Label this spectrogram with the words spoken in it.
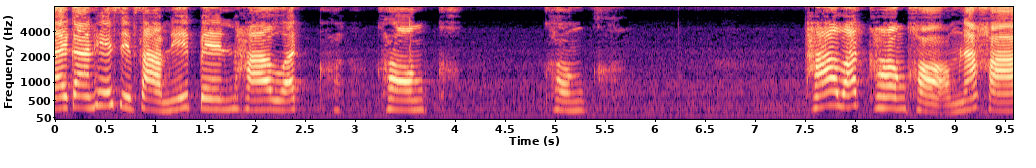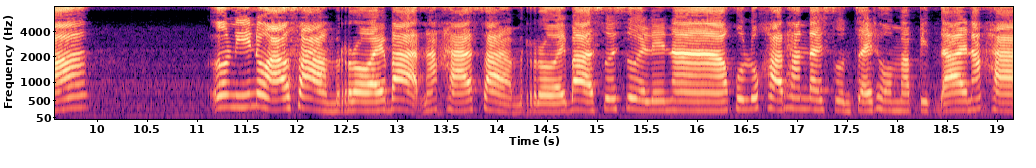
รายการที่สิบสามนี้เป็นพาวัดคลองคลองพาวัดคลองขอมนะคะ เรื่องนี้หนูเอาสามร้อยบาทนะคะสามร้อยบาทสวยๆเลยนะ คุณลูกค้าท่านใดสนใจโทรมาปิดได้นะคะ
